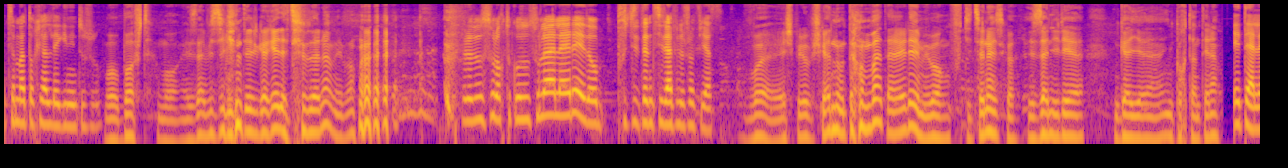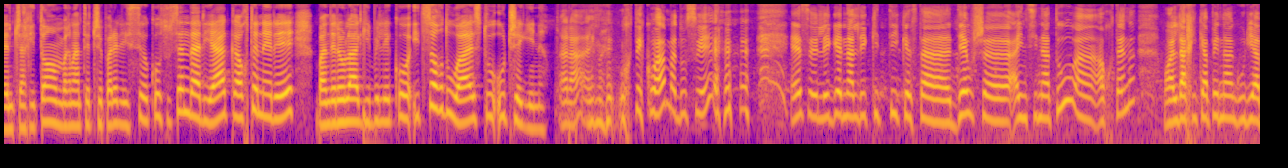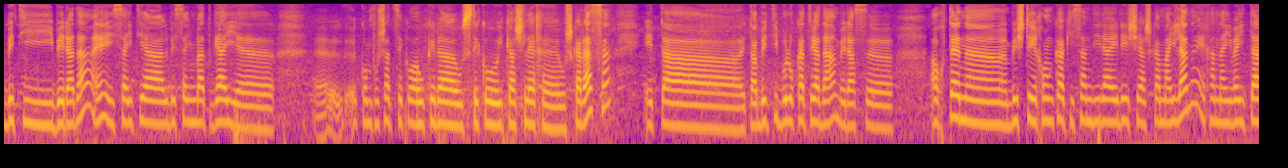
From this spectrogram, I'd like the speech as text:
Zenbat hori alde egin dituzu? Bo, bost, bo, ez da bizik interesgarri edatzen dena, me bon. Pero duzu lortuko duzula ala ere edo putitzen zira filosofiaz? Bo, espero piskat nontan bat ala ere, me bon, futitzen ez, ez da nire gai uh, importantena. Eta Alen Txarriton Bernate Txepare Lizeoko zuzendariak aurten ere banderola gibileko itzordua ez du utsegin. Hala, urtekoa, maduzue. ez, legen aldekitik ez da deus uh, aintzinatu uh, aurten. Aldarrikapena guria beti bera da, eh? izaitia albezain bat gai uh, komposatzeko aukera usteko ikasler euskaraz eta eta beti bolokatea da, beraz Aurten beste erronkak izan dira ere sehaska mailan, erran nahi baita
